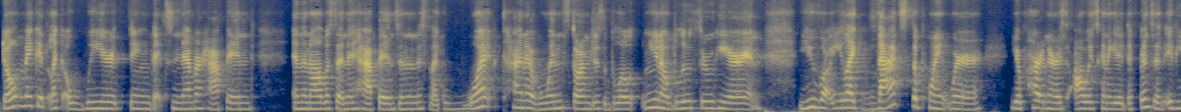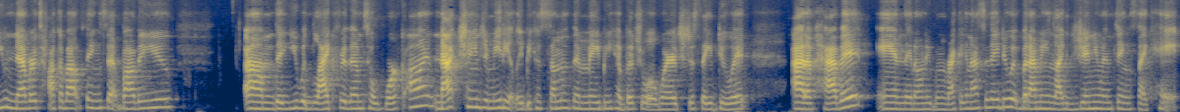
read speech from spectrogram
Don't make it like a weird thing that's never happened and then all of a sudden it happens and then it's like what kind of windstorm just blow you know blew through here and you are you like that's the point where your partner is always going to get defensive. If you never talk about things that bother you um, that you would like for them to work on not change immediately because some of them may be habitual where it's just they do it out of habit and they don't even recognize that they do it. But i mean like genuine things like hey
